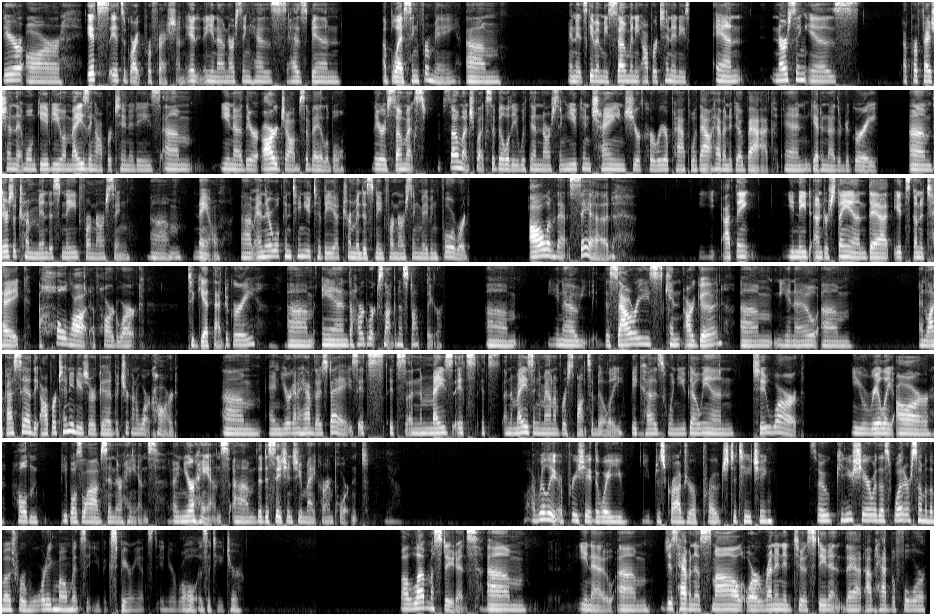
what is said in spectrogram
There are it's it's a great profession. It you know nursing has has been a blessing for me, um, and it's given me so many opportunities. And nursing is a profession that will give you amazing opportunities. Um, you know, there are jobs available. There is so much so much flexibility within nursing. You can change your career path without having to go back and get another degree. Um, there's a tremendous need for nursing um, now, um, and there will continue to be a tremendous need for nursing moving forward. All of that said, I think you need to understand that it's going to take a whole lot of hard work to get that degree. Um, and the hard work's not going to stop there. Um, you know, the salaries can are good. Um, you know, um, and like I said, the opportunities are good, but you're going to work hard. Um, and you're going to have those days. It's it's an amazing it's it's an amazing amount of responsibility because when you go in to work, you really are holding people's lives in their hands, yeah. in your hands. Um, the decisions you make are important. Yeah. Well, I really appreciate the way you've, you've described your approach to teaching. So, can you share with us what are some of the most rewarding moments that you've experienced in your role as a teacher? Well, I love my students. Mm-hmm. Um, you know, um, just having a smile or running into a student that I've had before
